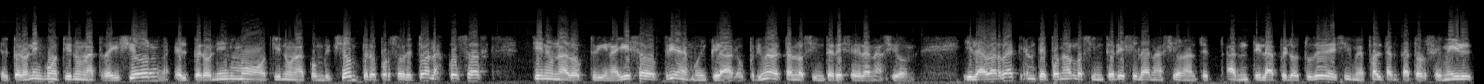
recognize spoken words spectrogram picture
El peronismo tiene una tradición, el peronismo tiene una convicción, pero por sobre todas las cosas tiene una doctrina, y esa doctrina es muy claro. Primero están los intereses de la nación. Y la verdad que anteponer los intereses de la nación ante, ante la pelotudez de decir me faltan 14.000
